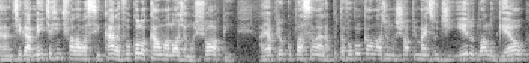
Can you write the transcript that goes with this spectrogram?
antigamente a gente falava assim, cara, vou colocar uma loja no shopping. Aí a preocupação era, puta, vou colocar uma loja no shopping, mas o dinheiro do aluguel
